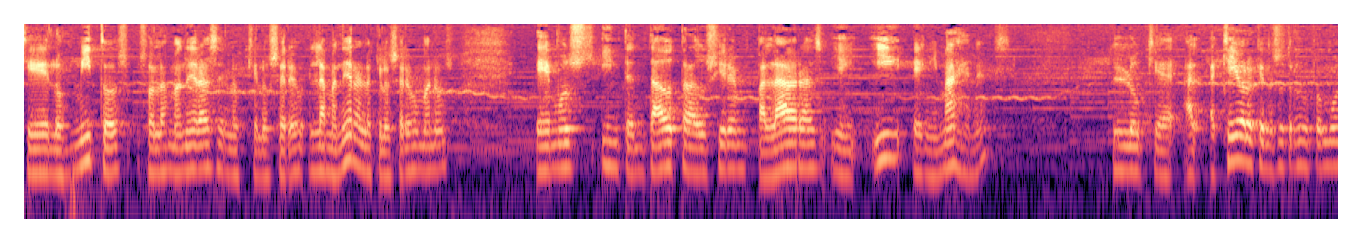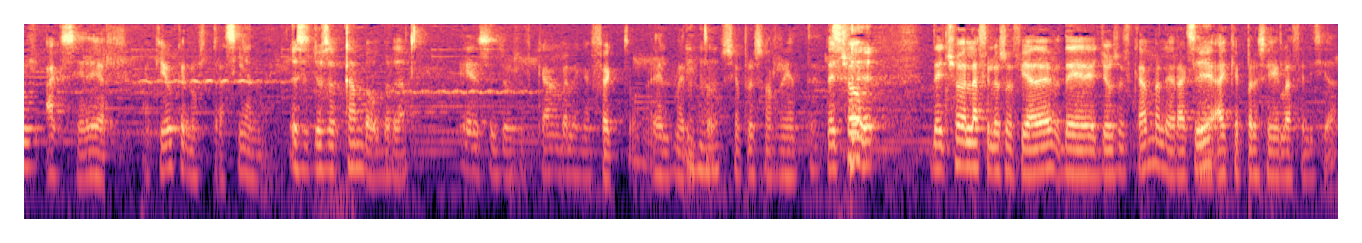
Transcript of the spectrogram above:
que los mitos son las maneras en las que los seres, la manera en la que los seres humanos hemos intentado traducir en palabras y en, y en imágenes lo que, aquello a lo que nosotros no podemos acceder, aquello que nos trasciende. Ese es Joseph Campbell, ¿verdad? Ese es Joseph Campbell, en efecto, el mérito, Ujú. siempre sonriente. De hecho, de hecho la filosofía de, de Joseph Campbell era que Sí. hay que perseguir la felicidad.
